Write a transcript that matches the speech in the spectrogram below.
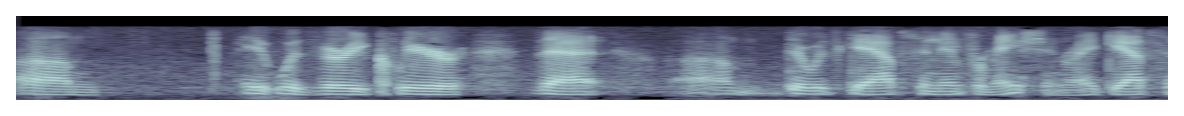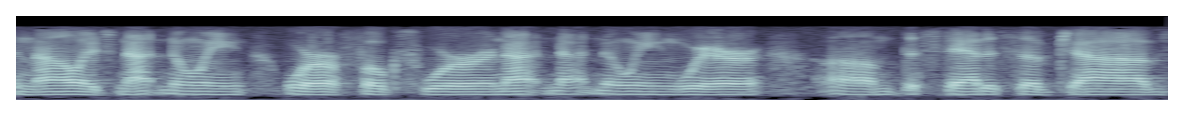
um, it was very clear that um, there was gaps in information, right? Gaps in knowledge, not knowing where our folks were, not not knowing where um, the status of jobs,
